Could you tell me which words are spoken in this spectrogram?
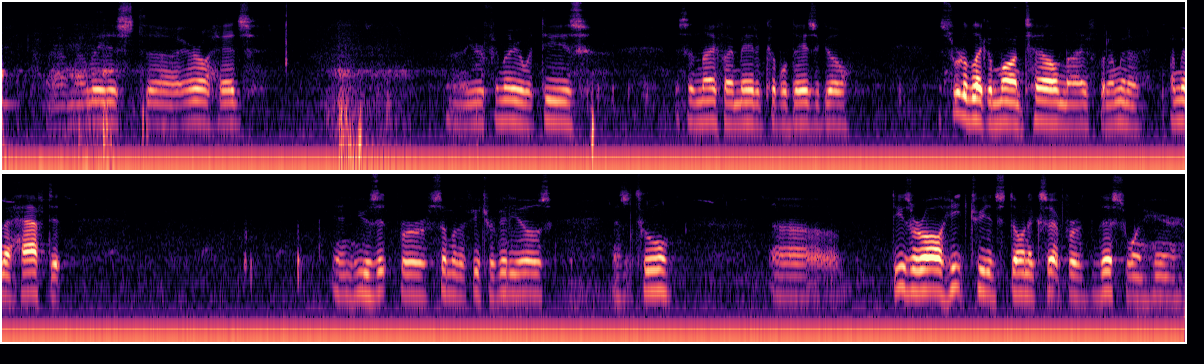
Uh, my latest uh, arrowheads. Familiar with these. This is a knife I made a couple days ago. It's sort of like a Montel knife, but I'm gonna I'm gonna haft it and use it for some of the future videos as a tool. Uh, these are all heat treated stone except for this one here.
